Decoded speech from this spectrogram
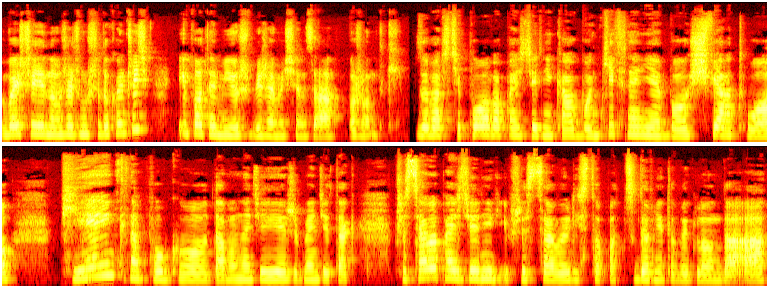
bo jeszcze jedną rzecz muszę dokończyć i potem już bierzemy się za porządki. Zobaczcie, połowa października, błękitne niebo, światło, piękna pogoda. Mam nadzieję, że będzie tak przez cały październik i przez cały listopad. Cudownie to wygląda, a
